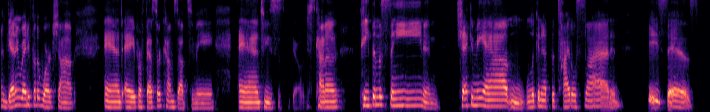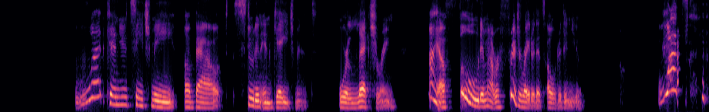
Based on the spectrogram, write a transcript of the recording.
I'm getting ready for the workshop. And a professor comes up to me and he's you know, just kind of peeping the scene and checking me out and looking at the title slide. And he says, What can you teach me about student engagement or lecturing? I have food in my refrigerator that's older than you. What?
